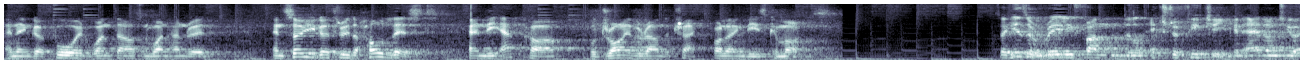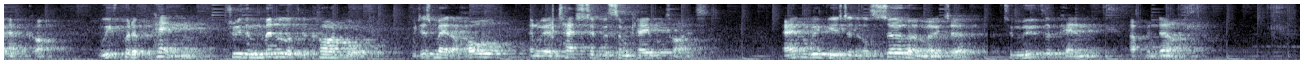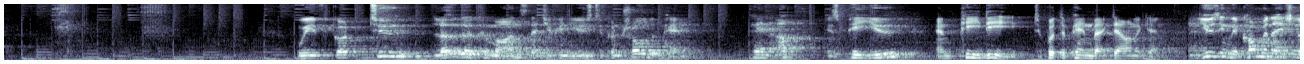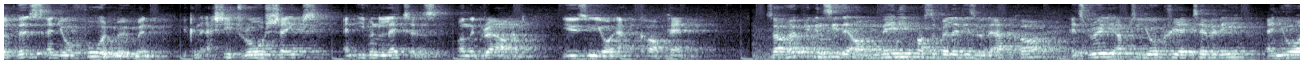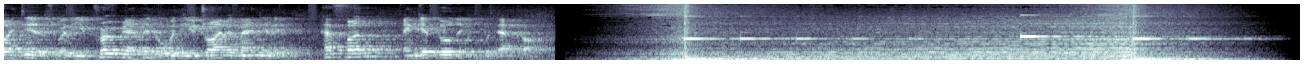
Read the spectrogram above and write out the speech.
and then go forward 1100 and so you go through the whole list and the app car will drive around the track following these commands. So here's a really fun little extra feature you can add onto your app car. We've put a pen through the middle of the cardboard. We just made a hole and we attached it with some cable ties. And we've used a little servo motor to move the pen up and down. We've got two logo commands that you can use to control the pen. Pen up is PU and PD to put the pen back down again. Using the combination of this and your forward movement, you can actually draw shapes and even letters on the ground using your AppCar pen. So I hope you can see there are many possibilities with AppCar. It's really up to your creativity and your ideas, whether you program it or whether you drive it manually. Have fun and get building with AppCar.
